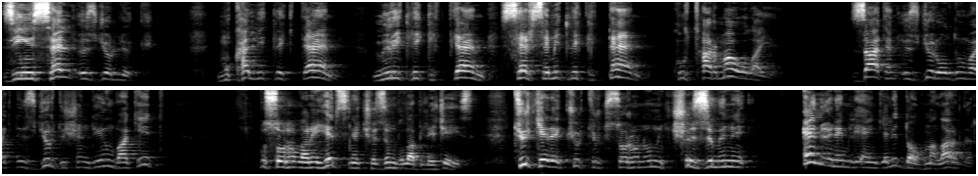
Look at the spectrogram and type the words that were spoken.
Zihinsel özgürlük. Mukallitlikten, müritliklikten, sersemitlikten kurtarma olayı. Zaten özgür olduğun vakit, özgür düşündüğün vakit bu sorunların hepsine çözüm bulabileceğiz. Türkiye'de Kürt-Türk sorununun çözümünü en önemli engeli dogmalardır.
